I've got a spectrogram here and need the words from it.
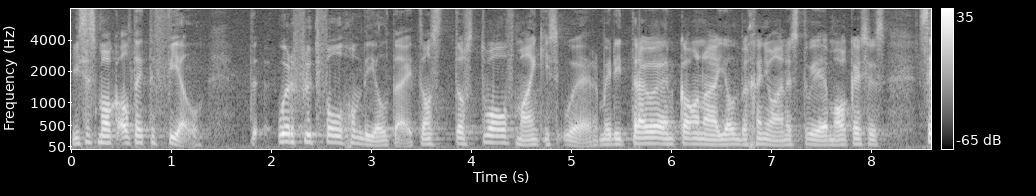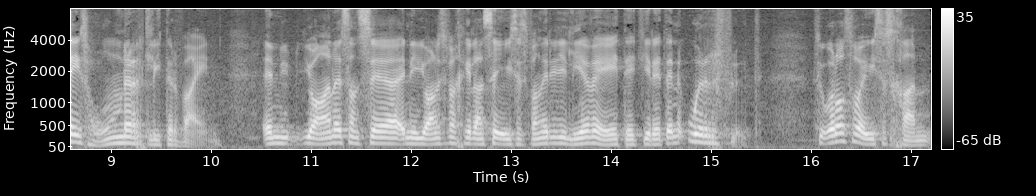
Jesus maak altyd te veel. De oorvloed volg hom die hele tyd. Ons daar's 12 mandjies oor met die troue in Kana heel begin Johannes 2 maak hy soos 600 liter wyn. En Johannes dan sê in die Johannes Evangelie dan sê Jesus wanneer jy die lewe het, het jy dit in oorvloed. So oral waar Jesus gaan,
